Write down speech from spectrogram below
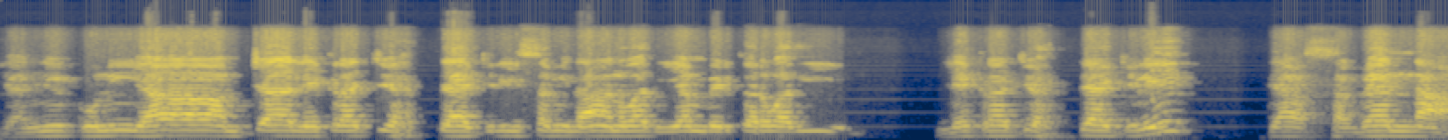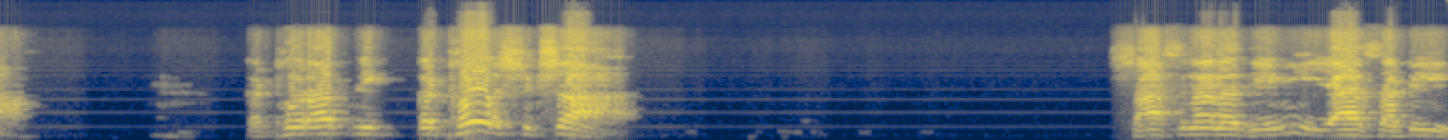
ज्यांनी कोणी या आमच्या लेकराची हत्या केली संविधानवादी आंबेडकरवादी लेकराची हत्या केली त्या सगळ्यांना कठोरातली कठोर शिक्षा शासनानं द्यावी यासाठी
